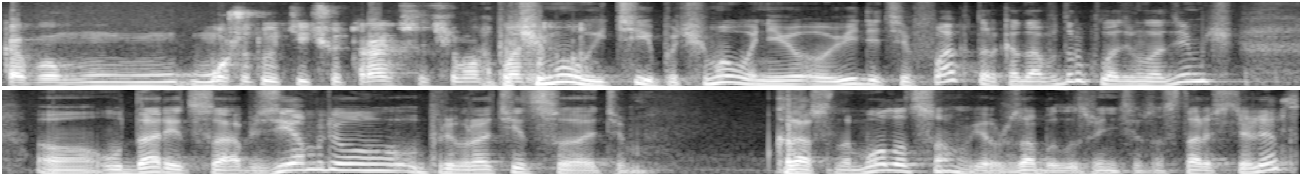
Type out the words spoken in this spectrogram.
как бы может уйти чуть раньше, чем он А почему уйти? Почему вы не увидите фактор, когда вдруг Владимир Владимирович э, ударится об землю, превратится этим красным молодцем, я уже забыл, извините, за старости лет,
